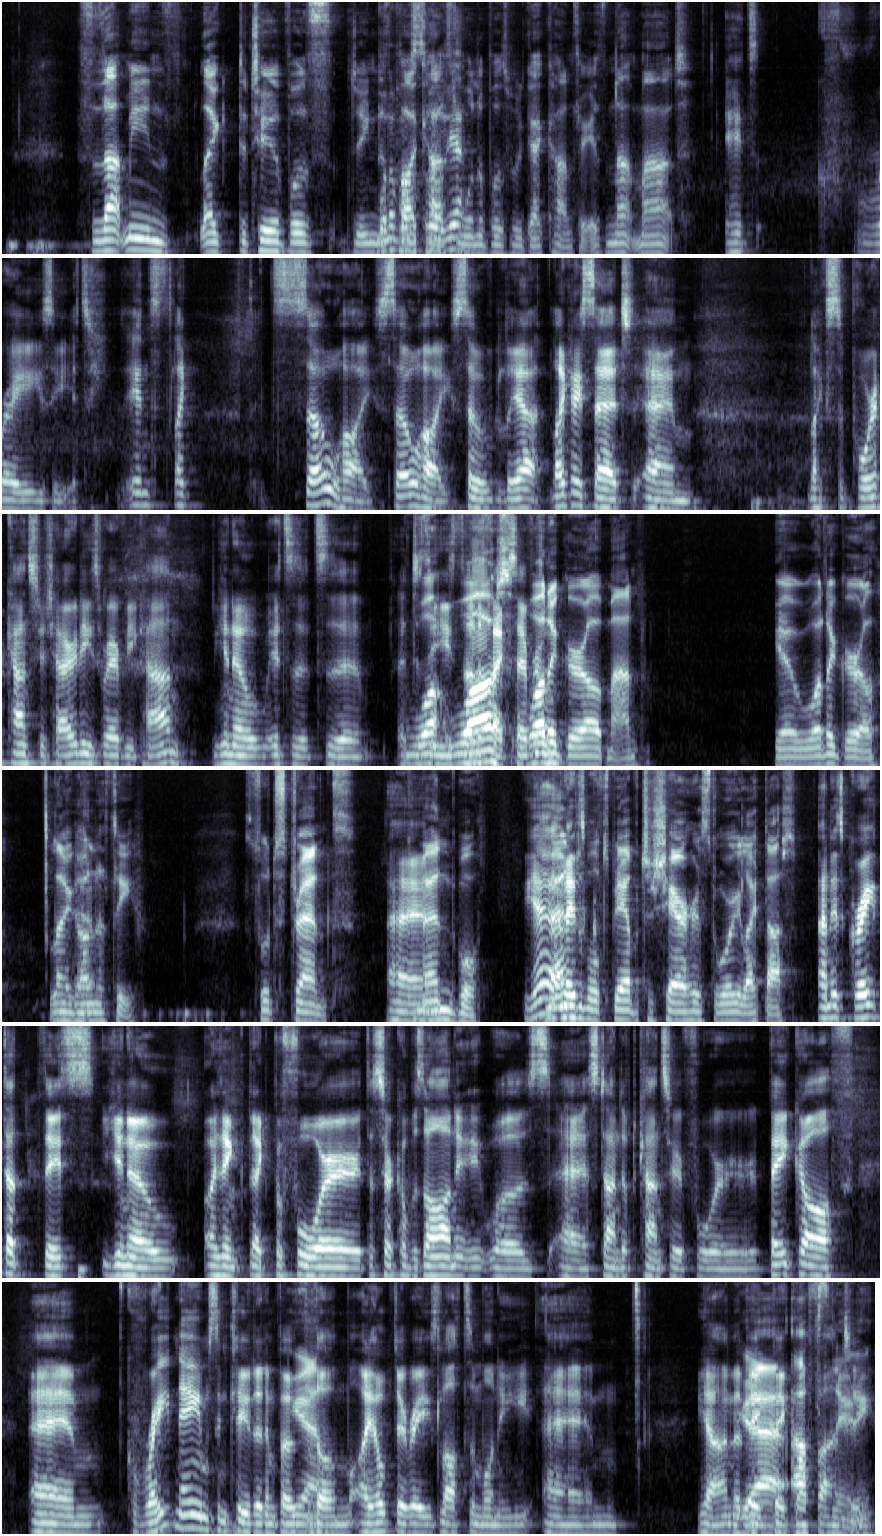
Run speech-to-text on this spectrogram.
So that means like the two of us doing this One of us will, podcast, yeah. one of us would get cancer. Isn't that mad? It's crazy. It's it's like it's so high, so high. So yeah, like I said, um, like support cancer charities wherever you can. You know, it's it's a, a What disease that what affects everyone. what a girl, man. Yeah, what a girl. Like Yeah. honestly, such strength. Um, Commendable. yeah, Commendable to be able to share her story like that. and it's great that this, you know, I think like before the circle was on, it was uh, stand up cancer for Bake Off. Um, great names included in both Yeah. of them. I hope they raise lots of money. Um, yeah, I'm a Yeah, big Bake Off fan too.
